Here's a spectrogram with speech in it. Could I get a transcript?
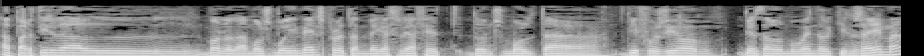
a partir del, bueno, de molts moviments però també que se li ha fet doncs, molta difusió des del moment del 15M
